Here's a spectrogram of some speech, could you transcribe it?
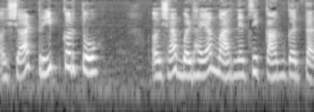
अशा ट्रीप करतो. अशा बढाया मारण्याचे काम करतात.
